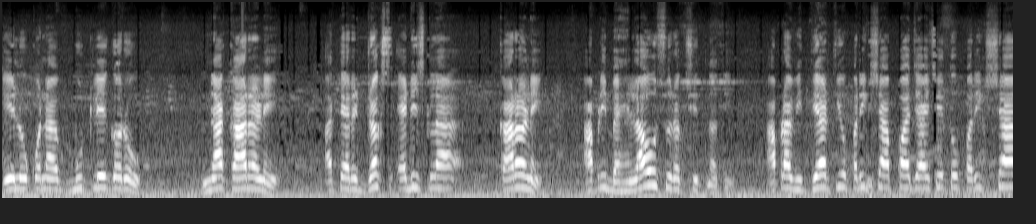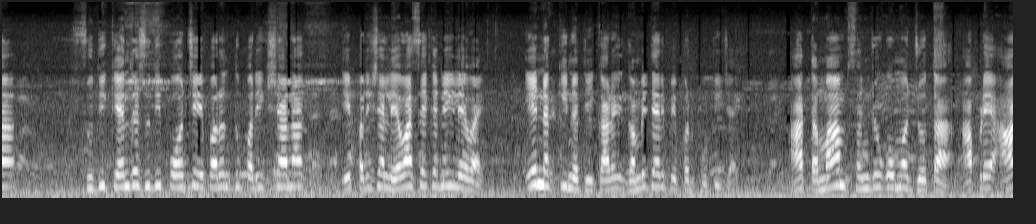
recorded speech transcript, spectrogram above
એ લોકોના બુટલેગરોના કારણે, અત્યારે ડ્રગ્સ એડિક્ટના કારણે આપણી મહિલાઓ સુરક્ષિત નથી. આપણા વિદ્યાર્થીઓ પરીક્ષા આપવા જાય છે તો પરીક્ષા સુધી, કેન્દ્ર સુધી પહોંચે, પરંતુ પરીક્ષાના, એ પરીક્ષા લેવાશે કે નહીં લેવાય? એ નક્કી નથી, કારણ કે ગમે ત્યારે પેપર ફૂટી જાય. આ તમામ સંજોગોમાં જોતા આપણે આ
